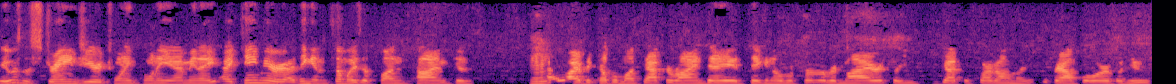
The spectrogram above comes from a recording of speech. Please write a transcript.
It was a strange year, 2020. I mean, I, I came here, I think, in some ways, a fun time because mm-hmm. I arrived a couple months after Ryan Day had taken over for Urban Meyer, so you got to start on the, the ground floor of a new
